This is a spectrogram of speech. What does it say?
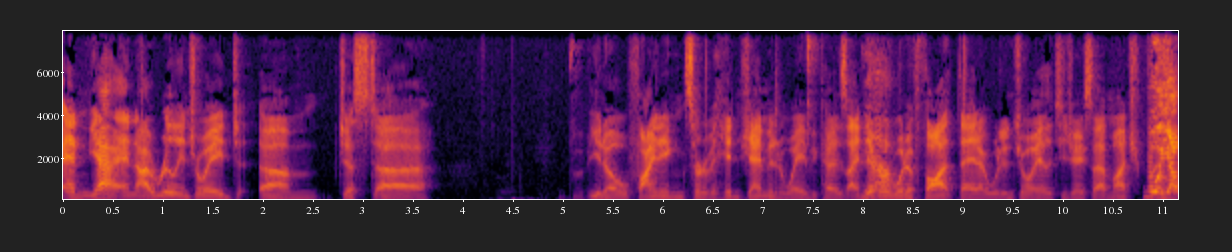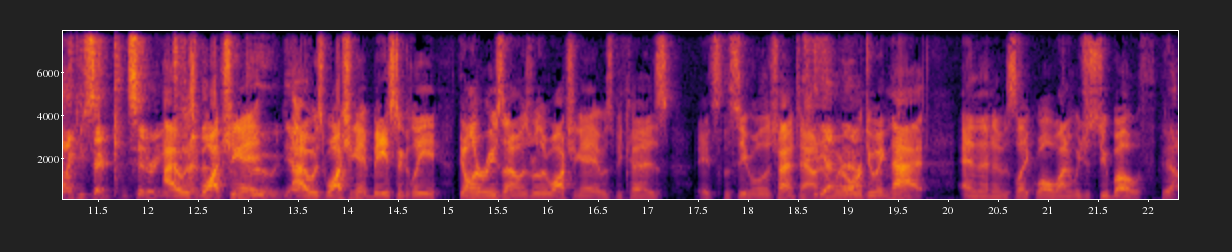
and yeah and i really enjoyed um just uh you know finding sort of a hidden gem in a way because i never Yeah. would have thought that i would enjoy the Two Jakes that much Well, yeah, like you said, considering it's i was watching it yeah. i was watching it basically the only reason i was really watching it, it was because it's the sequel to chinatown Yeah, and we were doing that and then it was like well why don't we just do both Yeah.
